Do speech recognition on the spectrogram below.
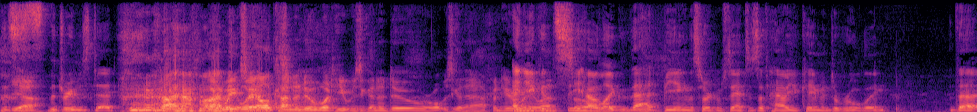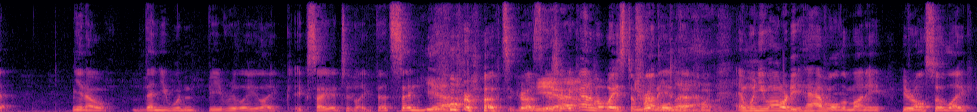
This Yeah. is, the dream is dead." I'm- Like, I'm we, we all kind of knew what he was going to do or what was going to happen here. and you he can left, see so- how like that being the circumstances of how you came into ruling that you know then you wouldn't be really like excited to like let's send Yeah. more boats across the ocean. Yeah. kind of a waste of money at Triple that point and when you already have all the money you're also like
